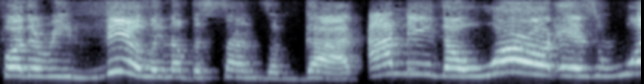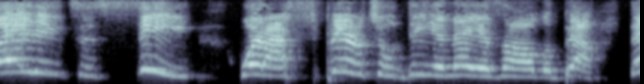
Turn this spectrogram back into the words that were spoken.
for the revealing of the sons of God. I mean, the world is waiting to see what our spiritual DNA is all about. They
